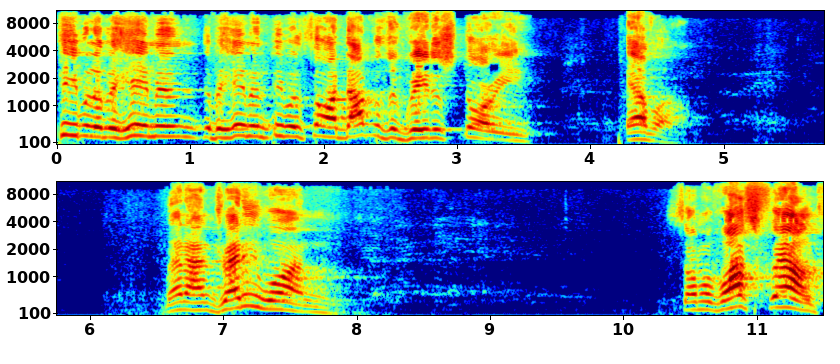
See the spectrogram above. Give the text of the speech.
people, of Bahamian, the Bahamian people thought that was the greatest story ever. When Andretti won, some of us felt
